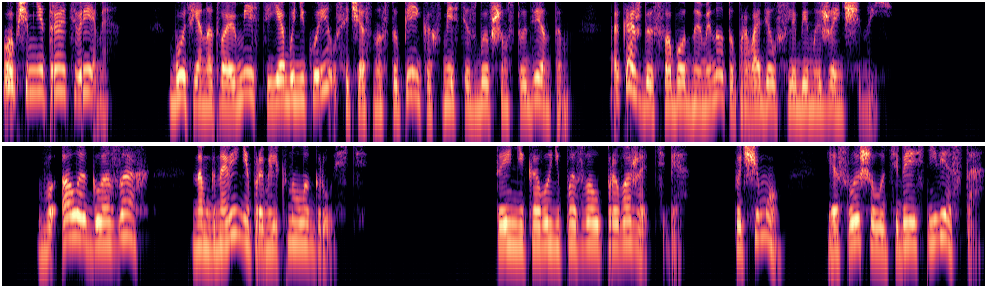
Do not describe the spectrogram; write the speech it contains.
В общем, не трать время. Будь я на твоем месте, я бы не курил сейчас на ступеньках вместе с бывшим студентом, а каждую свободную минуту проводил с любимой женщиной. В алых глазах на мгновение промелькнула грусть. Ты никого не позвал провожать тебя. Почему? Я слышал, у тебя есть невеста.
